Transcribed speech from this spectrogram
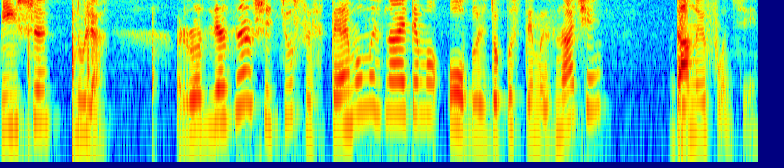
більше нуля. Розв'язавши цю систему, ми знайдемо область допустимих значень даної функції.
